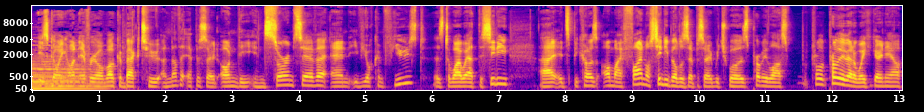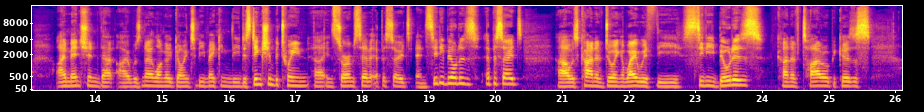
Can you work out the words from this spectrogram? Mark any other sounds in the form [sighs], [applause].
What is going on, everyone? Welcome back to another episode on the Insorum server. And if you're confused as to why we're at the city, uh, it's because on my final City Builders episode, which was probably last, probably about a week ago now, I mentioned that I was no longer going to be making the distinction between uh, Insorum server episodes and City Builders episodes. Uh, I was kind of doing away with the City Builders kind of title because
